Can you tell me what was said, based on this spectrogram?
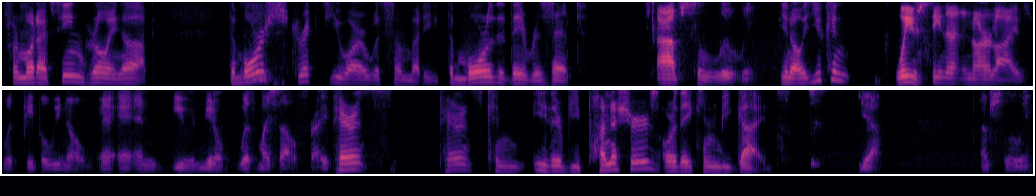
from what i've seen growing up the more Mhm. strict you are with somebody the more that they resent Absolutely. you know you can We've seen that in our lives with people we know, and, and even you know with myself, right? parents parents can either be punishers or they can be guides Yeah, absolutely.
